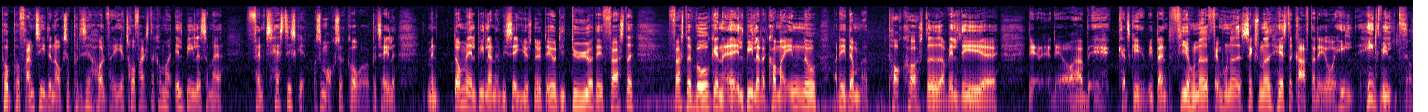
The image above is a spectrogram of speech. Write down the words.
på, på fremtiden også på det her hold. For jeg tror faktisk, der kommer elbiler, som er fantastiske, og som også går at betale. Men de elbilerne, vi ser just nu, det er jo de dyre. Det er første, første vågen af elbiler, der kommer ind nu, og det er de påkostede og vældig... Øh, det, er, det er jo øh, kanskje iblandt 400, 500, 600 hestekræfter. Det er jo helt, helt vildt. Jo.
